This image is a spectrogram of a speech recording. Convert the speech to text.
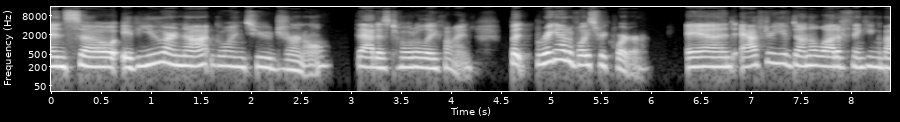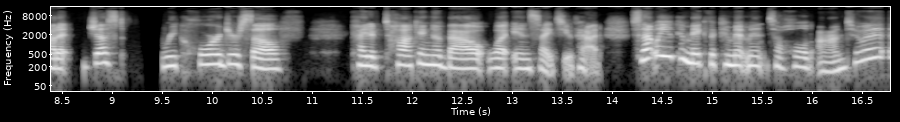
And so if you are not going to journal, that is totally fine. But bring out a voice recorder. And after you've done a lot of thinking about it, just record yourself kind of talking about what insights you've had. So that way you can make the commitment to hold on to it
